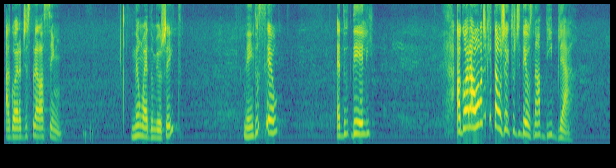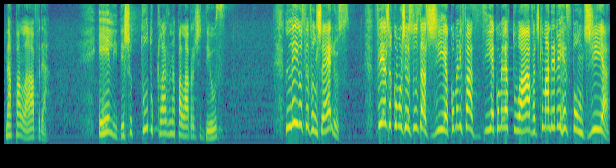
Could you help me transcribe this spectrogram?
Agora diz para ela assim: não é do meu jeito, nem do seu, é do dele. Agora, onde que está o jeito de Deus? Na Bíblia, na palavra. Ele deixou tudo claro na palavra de Deus. Leia os evangelhos. Veja como Jesus agia, como ele fazia, como ele atuava, de que maneira ele respondia,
